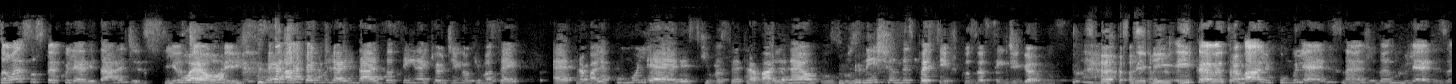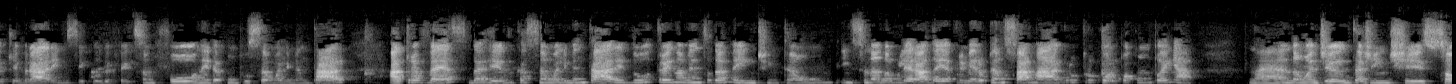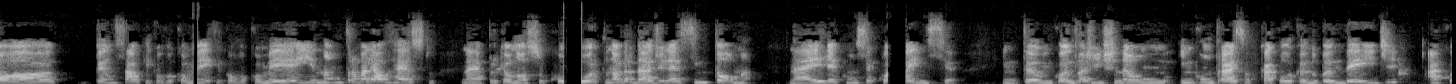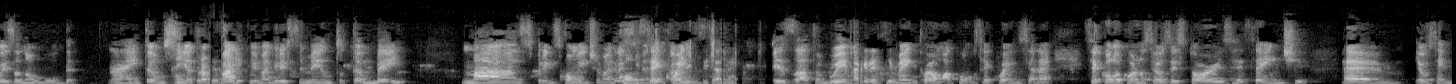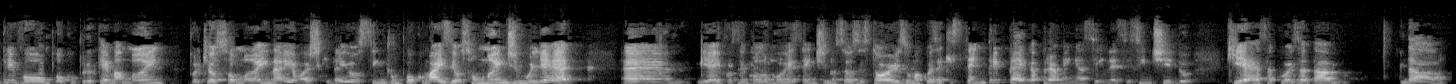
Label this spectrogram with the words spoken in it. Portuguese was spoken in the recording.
são essas peculiaridades? You well, As peculiaridades, assim, né, que eu digo que você é, trabalha com mulheres, que você trabalha, né, os, os, nichos específicos, assim, digamos. Sim, então eu trabalho com mulheres, né, ajudando mulheres a quebrarem o ciclo do efeito sanfona e da compulsão alimentar através da reeducação alimentar e do treinamento da mente. Então, ensinando a mulherada aí a primeiro pensar magro para o corpo acompanhar. Né? Não adianta a gente só pensar o que, que eu vou comer, o que, que eu vou comer e não trabalhar o resto, né? Porque o nosso corpo, na verdade, ele é sintoma, né? Ele é consequência. Então, enquanto a gente não encontrar e só ficar colocando band-aid, a coisa não muda, né? Então, sim, eu trabalho com emagrecimento também, mas principalmente o emagrecimento. Consequência, né? Exatamente. O emagrecimento é uma consequência, né? Você colocou nos seus stories recente. É, eu sempre vou um pouco pro tema mãe, porque eu sou mãe, né? E eu acho que daí eu sinto um pouco mais. Eu sou mãe de mulher. É, e aí você colocou recente nos seus stories uma coisa que sempre pega para mim, assim, nesse sentido, que é essa coisa da, da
